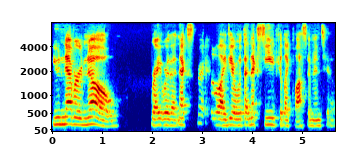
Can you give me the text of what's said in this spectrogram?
you never know right where that next right. little idea what that next seed could like blossom into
